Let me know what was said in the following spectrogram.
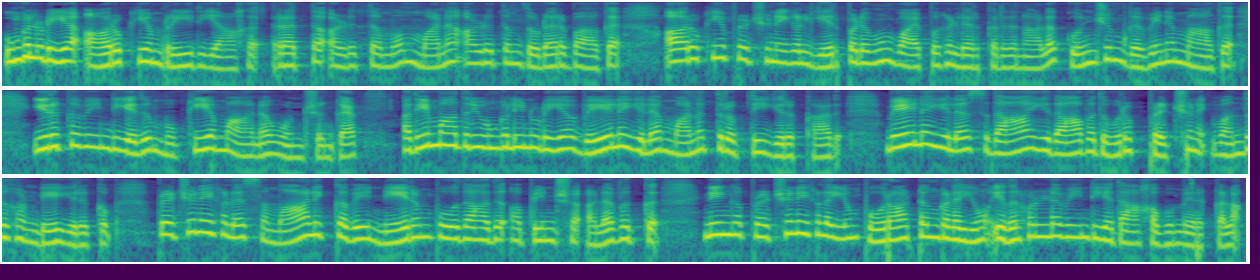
உங்களுடைய ஆரோக்கியம் ரீதியாக இரத்த அழுத்தமும் மன அழுத்தம் தொடர்பாக ஆரோக்கிய பிரச்சனைகள் ஏற்படவும் வாய்ப்புகள் இருக்கிறதுனால கொஞ்சம் கவனமாக இருக்க வேண்டியது முக்கியமான ஒன்றுங்க. அதே மாதிரி உங்களினுடைய வேலையில் மன திருப்தி இருக்காது. வேலையில் சதா ஏதாவது ஒரு பிரச்சனை வந்து கொண்டே இருக்கும். பிரச்சனைகளை சமாளிக்கவே நேரம் போதாது அப்படின்ற அளவுக்கு நீங்கள் பிரச்சனைகளையும் போராட்டங்களையும் எதிர்கொள்ள வேண்டியதாக வேண்டியதாகவும் இருக்கலாம்.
